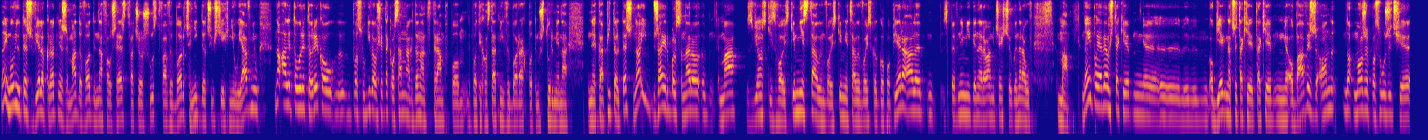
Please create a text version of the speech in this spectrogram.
No i mówił też wielokrotnie, że ma dowody na fałszerstwa czy oszustwa wyborcze. Nigdy oczywiście ich nie ujawnił, no ale tą retoryką y, posługiwał się taką samą jak Donald Trump po, po tych ostatnich wyborach, po tym szturmie na Kapitol też. No i Jair Bolsonaro y, ma związki z wojskiem, nie z całym wojskiem, nie wojsko go popiera, ale z pewnymi generałami, częścią generałów ma. No i pojawiały się takie yy, obieg, znaczy takie, takie obawy, że on no, może posłużyć się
